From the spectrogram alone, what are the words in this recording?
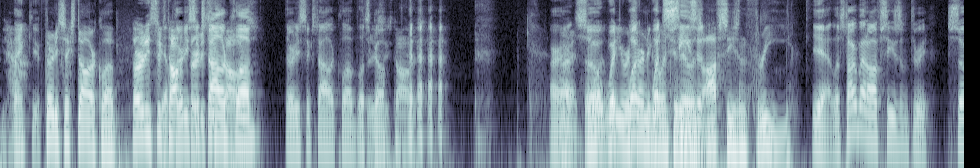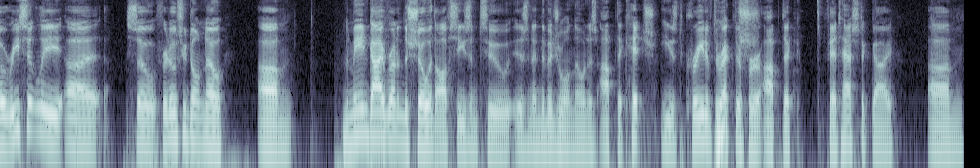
Yeah. Thank you. $36 club. Thirty-six Yep, dollars. Thirty-six dollar club. Thirty-six dollar club. Let's go. $36. All right. All right, so, So, what, what you were what, starting to go into there was season- off season 3. Yeah, let's talk about off season three. So recently, uh, so for those who don't know, um, the main guy running the show with off season two is an individual known as Optic Hitch. He is the creative director Hitch. for Optic. Fantastic guy. Um,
